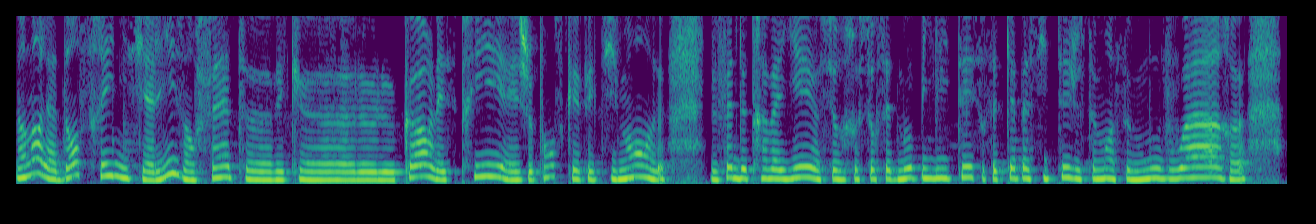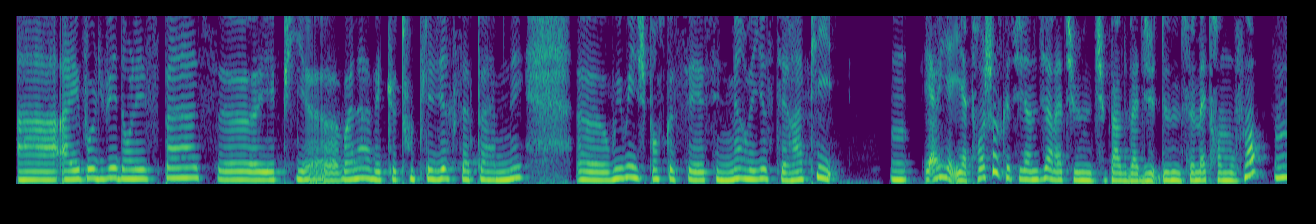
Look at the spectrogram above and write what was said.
Non, non, la danse réinitialise en fait euh, avec euh, le, le corps, l'esprit, et je pense qu'effectivement, euh, le fait de travailler sur, sur cette mobilité, sur cette capacité justement à se mouvoir, à, à évoluer dans l'espace, et puis euh, voilà, avec tout le plaisir que ça peut amener, euh, oui, oui, je pense que c'est une merveilleuse thérapie. Et ah oui, il y a- y, de choses que tu viens de dire là. Tu, tu parles bah, du- de se mettre en mouvement, Mm.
